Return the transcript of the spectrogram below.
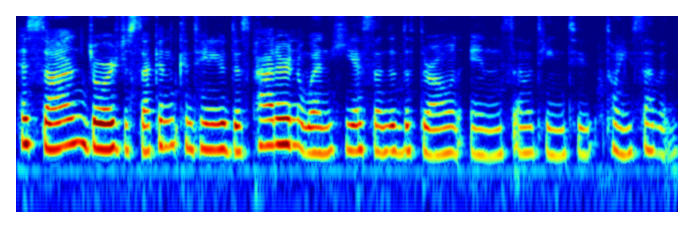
His son, George II, continued this pattern when he ascended the throne in 1727.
